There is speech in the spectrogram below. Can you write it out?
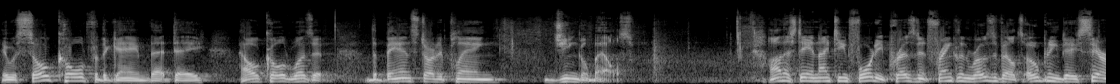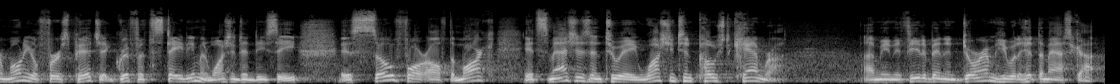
It was so cold for the game that day. How cold was it? The band started playing Jingle Bells. On this day in 1940, President Franklin Roosevelt's opening day ceremonial first pitch at Griffith Stadium in Washington, D.C. is so far off the mark, it smashes into a Washington Post camera. I mean, if he'd have been in Durham, he would have hit the mascot.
